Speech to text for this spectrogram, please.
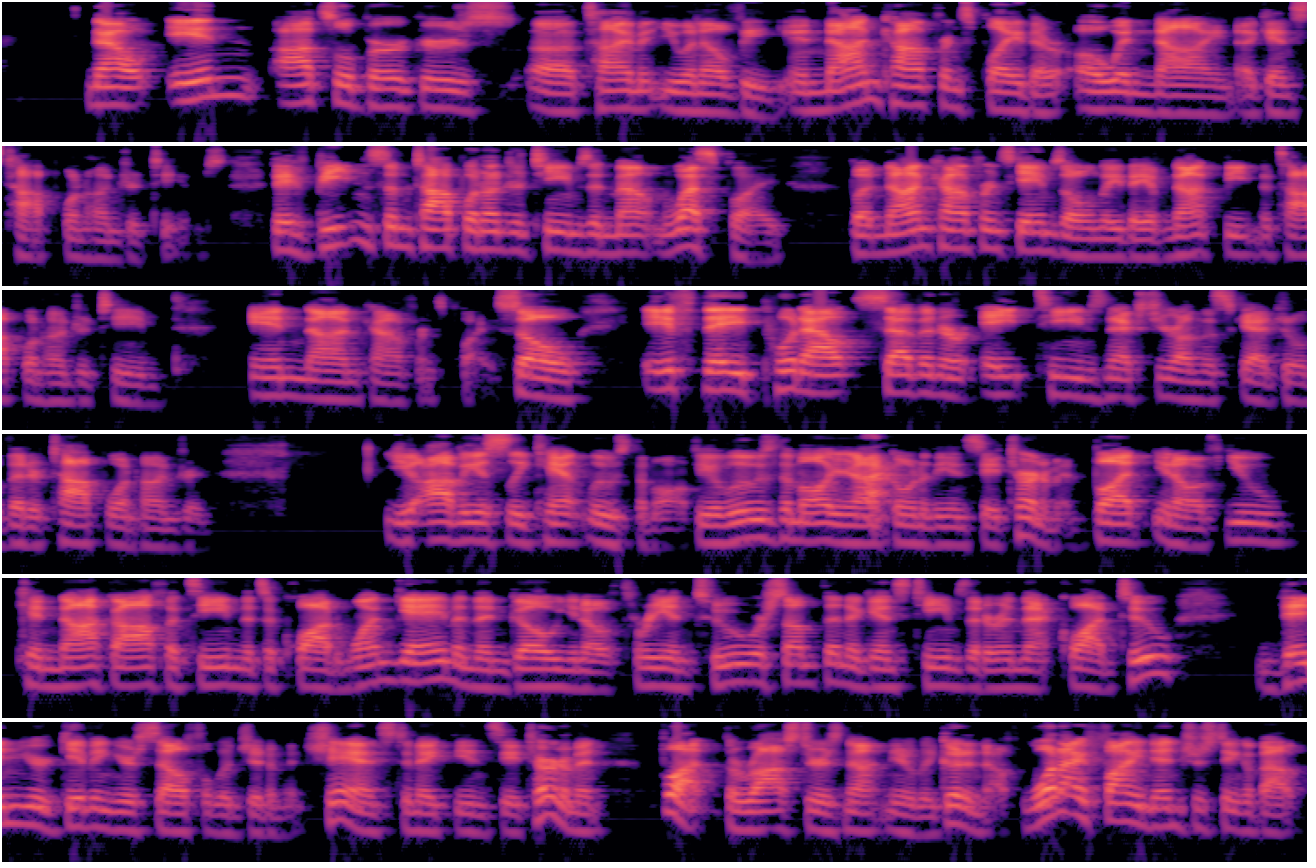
Now, in Otzelberger's uh, time at UNLV, in non-conference play, they're 0 9 against top 100 teams. They've beaten some top 100 teams in Mountain West play, but non-conference games only. They have not beaten a top 100 team in non-conference play. So, if they put out seven or eight teams next year on the schedule that are top 100, you obviously can't lose them all. If you lose them all, you're not going to the NCAA tournament. But you know, if you can knock off a team that's a quad one game and then go, you know, three and two or something against teams that are in that quad two, then you're giving yourself a legitimate chance to make the NCAA tournament. But the roster is not nearly good enough. What I find interesting about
